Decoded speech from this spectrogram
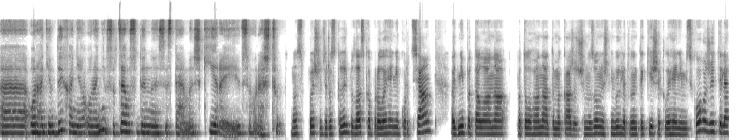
е, органів дихання, органів серцево-судинної системи, шкіри і всього решту. Нас пишуть, розкажіть, будь ласка, про легені курця. Одні патологоана- патологоанатоми кажуть, що на зовнішній вигляд вони такі ж, як легені міського жителя,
